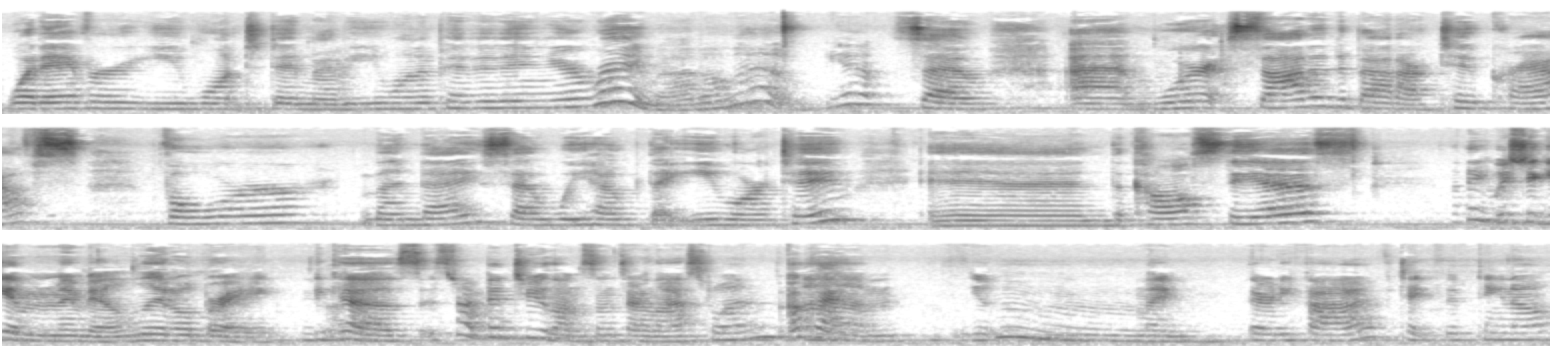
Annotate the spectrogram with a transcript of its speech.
Whatever you want to do. Maybe you want to put it in your room. I don't know. Yeah. So um, we're excited about our two crafts for Monday. So we hope that you are too. And the cost is I think we should give them maybe a little break because it's not been too long since our last one. Okay. Um, you, Hmm. Like 35, take 15 off.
